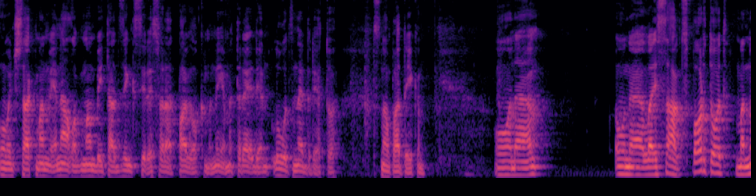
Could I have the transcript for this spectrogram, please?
Un viņš saka, man vienalga, man bija tāds zināms, ir es varētu pavilkt, man iemet rēdienu. Lūdzu, nedariet to. Tas nav patīkami. Un, uh, un uh, lai sāktu sportot, man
